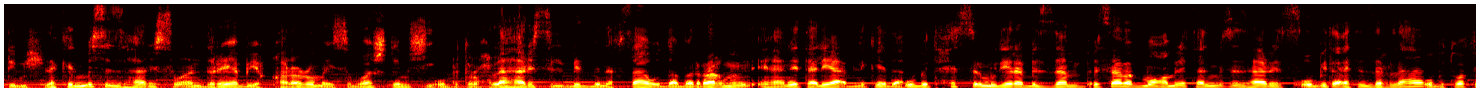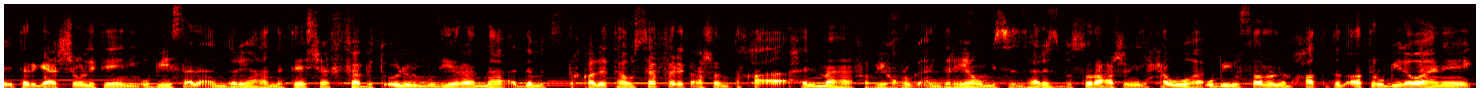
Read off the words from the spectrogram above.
وبتمشي لكن ميسيس هاريس وأندريا بيقرروا ما يسيبوهاش تمشي وبتروح لها هاريس البيت بنفسها وده بالرغم من إهانتها ليها قبل كده وبتحس المديرة بالذنب بسبب معاملتها لميسيس هاريس. وبتعتذر لها وبتوافق ترجع الشغل تاني. وبيسأل أندريا عن ناتاشا فبتقول المديره إنها قدمت استقالتها وسافرت عشان تحقق حلمها. فبيخرج أندريا وميسيس هاريس بسرعة عشان يلحقوها وبيوصلوا لمحطة القطر وبيلاقوها هناك.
